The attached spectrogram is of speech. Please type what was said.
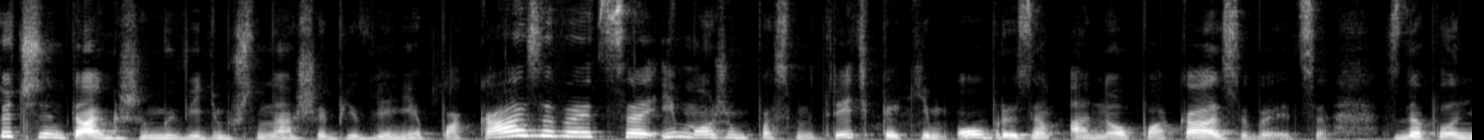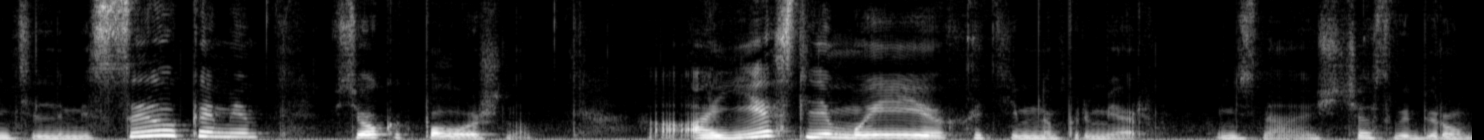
Точно так же мы видим, что наше объявление показывается и можем посмотреть, каким образом оно показывается, с дополнительными ссылками, все как положено. А если мы хотим, например, не знаю, сейчас выберу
